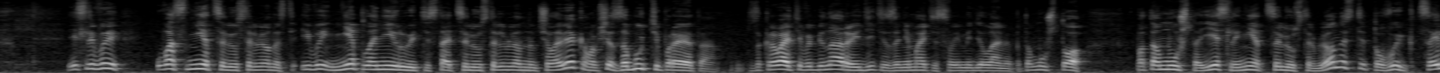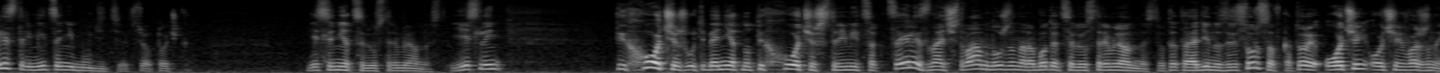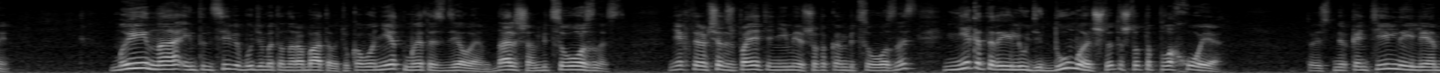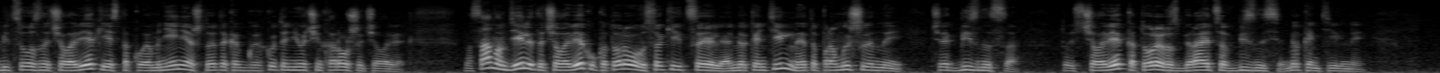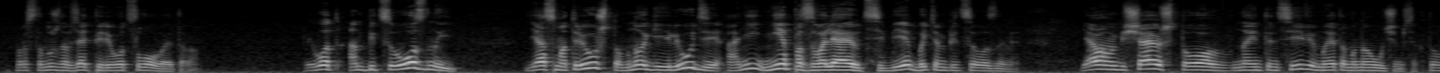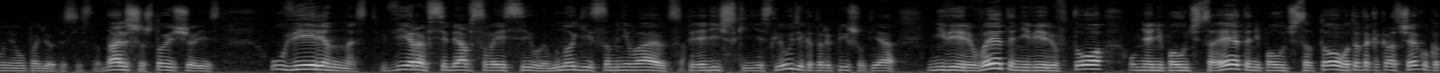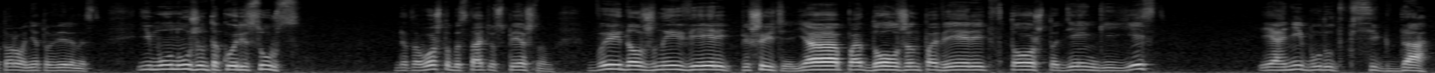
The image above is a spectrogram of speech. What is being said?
если вы, у вас нет целеустремленности и вы не планируете стать целеустремленным человеком, вообще забудьте про это. Закрывайте вебинары, идите, занимайтесь своими делами. Потому что, потому что если нет целеустремленности, то вы к цели стремиться не будете. Все, точка. Если нет целеустремленности. Если ты хочешь, у тебя нет, но ты хочешь стремиться к цели, значит вам нужно наработать целеустремленность. Вот это один из ресурсов, которые очень-очень важны. Мы на интенсиве будем это нарабатывать. У кого нет, мы это сделаем. Дальше, амбициозность. Некоторые вообще даже понятия не имеют, что такое амбициозность. Некоторые люди думают, что это что-то плохое. То есть меркантильный или амбициозный человек, есть такое мнение, что это как бы какой-то не очень хороший человек. На самом деле это человек, у которого высокие цели, а меркантильный это промышленный человек бизнеса. То есть человек, который разбирается в бизнесе, меркантильный. Просто нужно взять перевод слова этого. И вот амбициозный, я смотрю, что многие люди, они не позволяют себе быть амбициозными. Я вам обещаю, что на интенсиве мы этому научимся. Кто в него упадет, естественно. Дальше, что еще есть? уверенность, вера в себя, в свои силы. Многие сомневаются. Периодически есть люди, которые пишут, я не верю в это, не верю в то, у меня не получится это, не получится то. Вот это как раз человек, у которого нет уверенности. Ему нужен такой ресурс для того, чтобы стать успешным. Вы должны верить, пишите, я должен поверить в то, что деньги есть, и они будут всегда.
